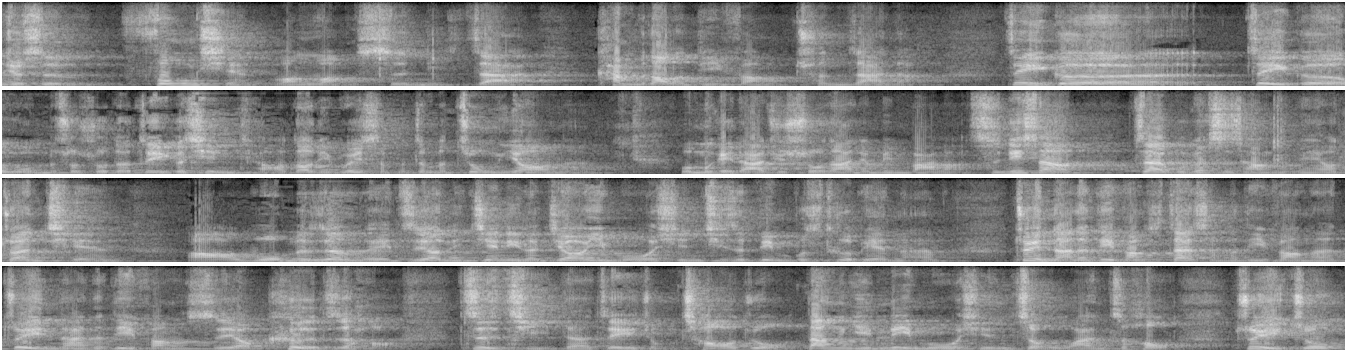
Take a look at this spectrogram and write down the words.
就是风险往往是你在看不到的地方存在的。这个这个我们所说的这个信条到底为什么这么重要呢？我们给大家去说，大家就明白了。实际上，在股票市场里面要赚钱。啊，我们认为只要你建立了交易模型，其实并不是特别难。最难的地方是在什么地方呢？最难的地方是要克制好自己的这一种操作。当盈利模型走完之后，最终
